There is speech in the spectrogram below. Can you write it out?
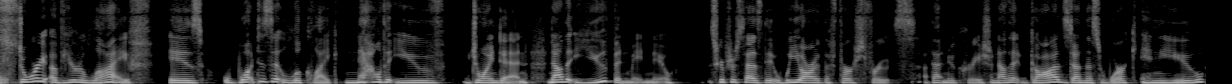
The story of your life is what does it look like now that you've joined in, now that you've been made new? Scripture says that we are the first fruits of that new creation. Now that God's done this work in you,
